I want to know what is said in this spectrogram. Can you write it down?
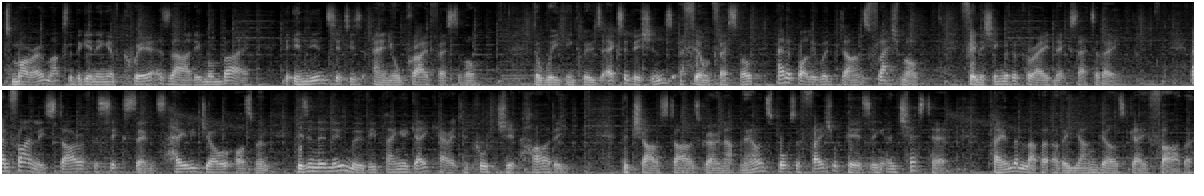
Tomorrow marks the beginning of Queer Azadi Mumbai, the Indian city's annual Pride Festival. The week includes exhibitions, a film festival and a Bollywood dance flash mob, finishing with a parade next Saturday. And finally, star of The Sixth Sense, Haley Joel Osment, is in a new movie playing a gay character called Chip Hardy. The child star has grown up now and sports a facial piercing and chest hair, playing the lover of a young girl's gay father.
